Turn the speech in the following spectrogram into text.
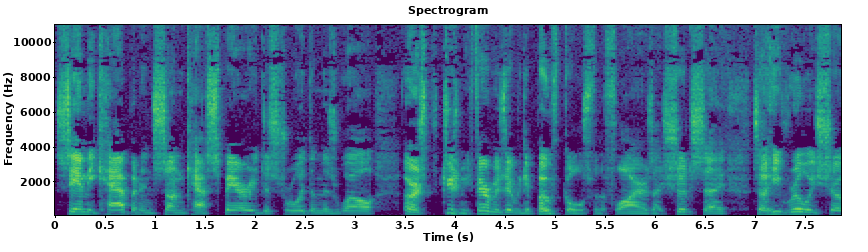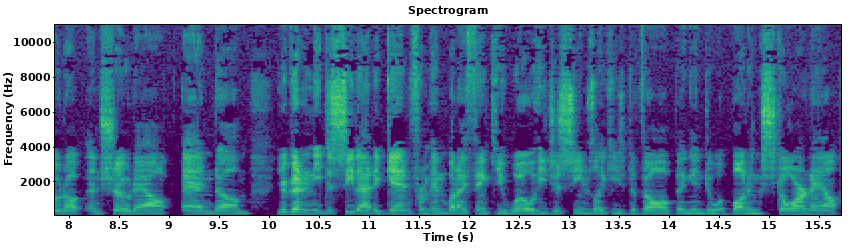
Sami Kapanen's son Kasperi destroyed them as well. Or excuse me, Farabee was able to get both goals for the Flyers, I should say. So he really showed up and showed out. And um, you're going to need to see that again from him, but I think you will. He just seems like he's developing into a budding star now,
